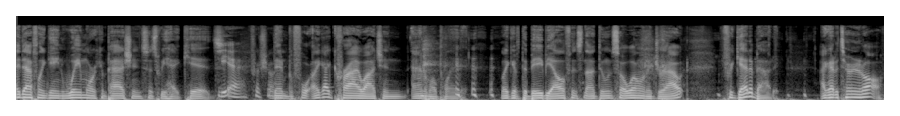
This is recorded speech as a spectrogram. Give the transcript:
I definitely gained way more compassion since we had kids Yeah, for sure. than before. Like I cry watching Animal Planet. like if the baby elephant's not doing so well in a drought, forget about it. I got to turn it off.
